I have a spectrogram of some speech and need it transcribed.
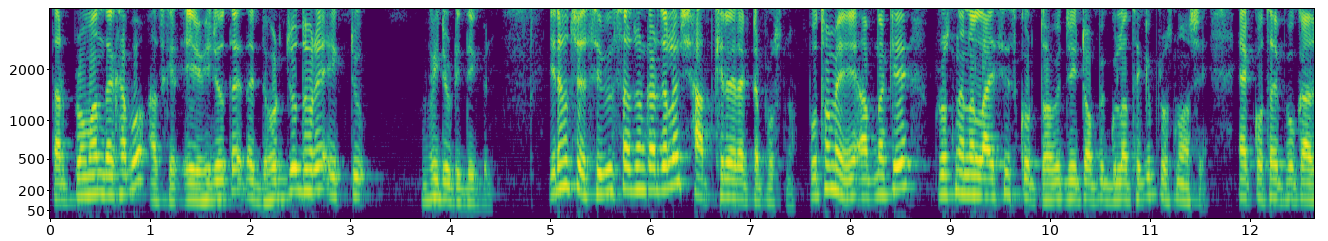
তার প্রমাণ দেখাবো আজকের এই ভিডিওতে। তাই ধৈর্য ধরে একটু ভিডিওটি দেখবেন। এটা হচ্ছে সিভিল সার্জন কার্যালয় সাতক্ষীরের একটা প্রশ্ন। প্রথমে আপনাকে প্রশ্ন অ্যানালাইসিস করতে হবে যে টপিকগুলো থেকে প্রশ্ন আসে। এক কথায় প্রকাশ,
